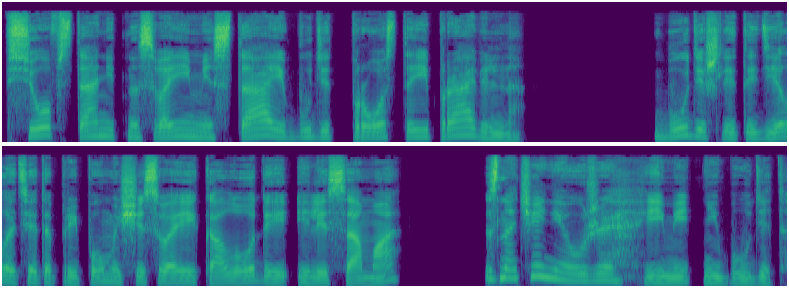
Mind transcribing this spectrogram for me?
все встанет на свои места и будет просто и правильно. Будешь ли ты делать это при помощи своей колоды или сама, значения уже иметь не будет.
